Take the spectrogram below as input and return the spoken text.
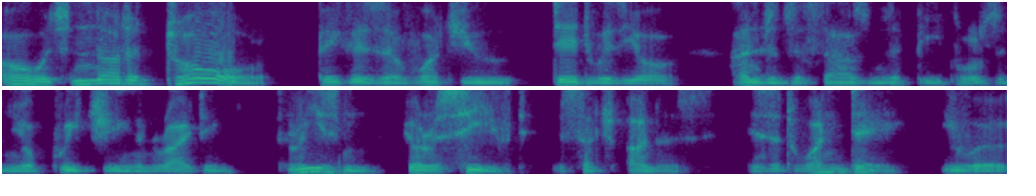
Oh, it's not at all because of what you did with your hundreds of thousands of peoples and your preaching and writing. The reason you're received with such honors is that one day you were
